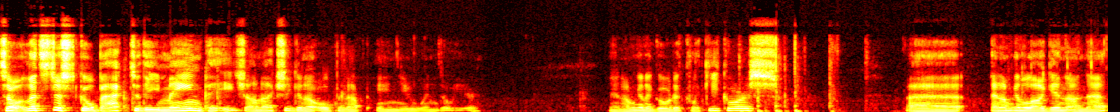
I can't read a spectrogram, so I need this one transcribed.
so let's just go back to the main page. I'm actually going to open up a new window here. And I'm going to go to click ecourse. Uh and I'm going to log in on that.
